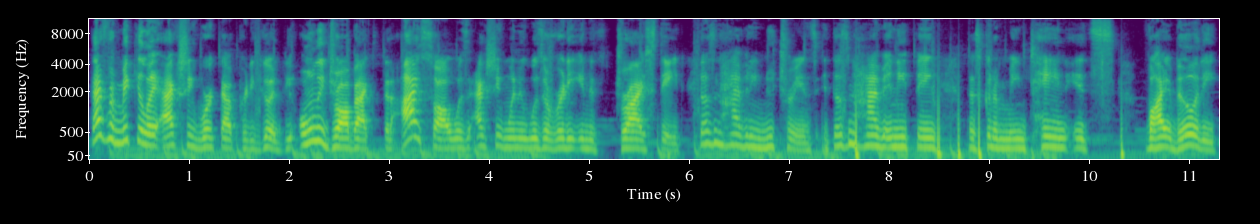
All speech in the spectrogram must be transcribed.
That vermiculite actually worked out pretty good. The only drawback that I saw was actually when it was already in its dry state. It doesn't have any nutrients. It doesn't have anything that's gonna maintain its viability.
